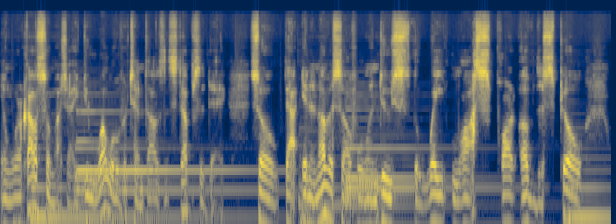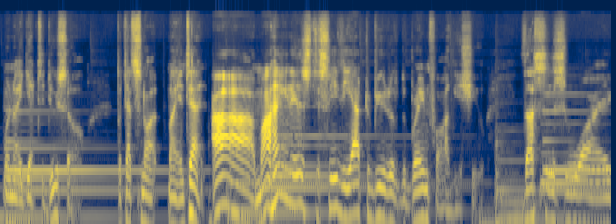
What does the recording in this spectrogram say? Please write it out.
and work out so much. I do well over 10,000 steps a day. So that in and of itself will induce the weight loss part of this pill when I get to do so. But that's not my intent. Ah, mine is to see the attribute of the brain fog issue. Thus is why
